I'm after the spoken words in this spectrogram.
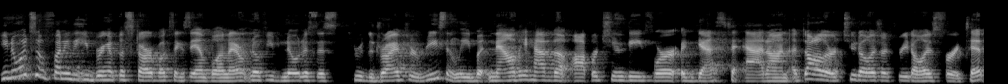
You know what's so funny that you bring up the Starbucks example, and I don't know if you've noticed this through the drive-through recently, but now they have the opportunity for a guest to add on a dollar, two dollars, or three dollars for a tip.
